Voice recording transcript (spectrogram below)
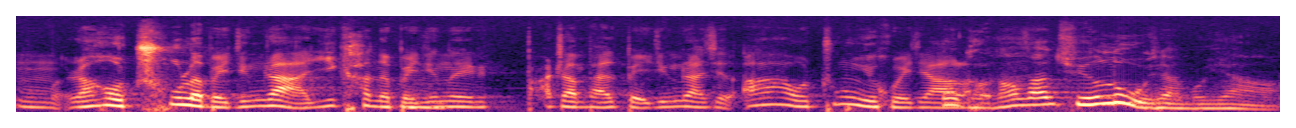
嗯，然后出了北京站，一看到北京那个大站牌，北京站写的啊，我终于回家了。那可能咱去的路线不一样，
